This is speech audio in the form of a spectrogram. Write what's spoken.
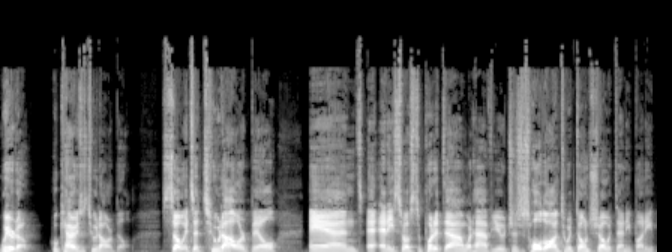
weirdo? Who carries a $2 bill? So it's a two dollar bill, and and he's supposed to put it down, what have you. Just hold on to it, don't show it to anybody.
